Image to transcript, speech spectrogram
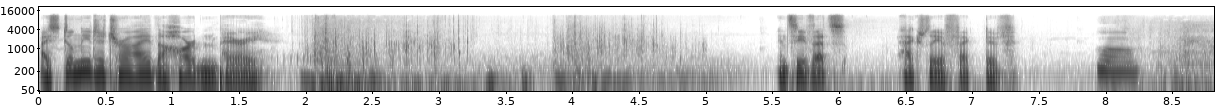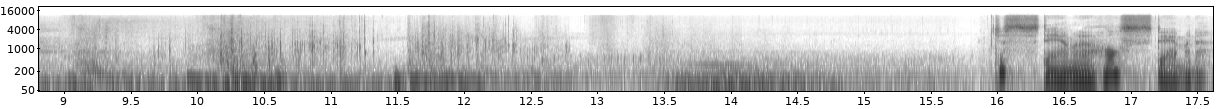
I still need to try the harden parry. And see if that's actually effective. Hmm. Just stamina, all stamina.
